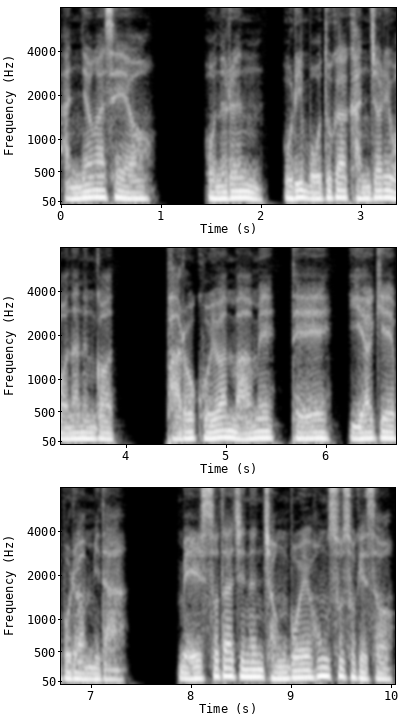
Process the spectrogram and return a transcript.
안녕하세요. 오늘은 우리 모두가 간절히 원하는 것, 바로 고요한 마음에 대해 이야기해 보려 합니다. 매일 쏟아지는 정보의 홍수 속에서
